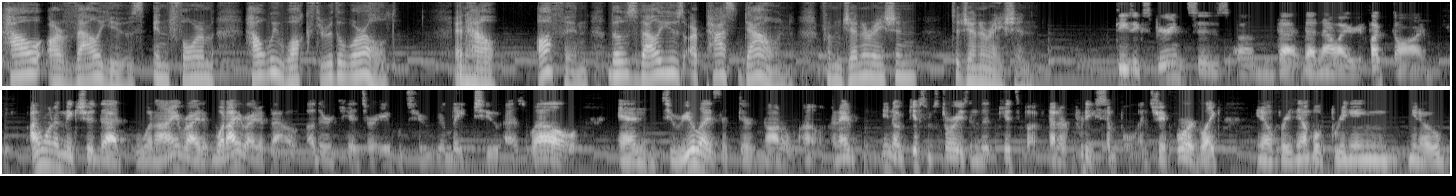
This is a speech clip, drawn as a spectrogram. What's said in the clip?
how our values inform how we walk through the world, and how often those values are passed down from generation to generation. These experiences um, that, that now I reflect on, I want to make sure that when I write what I write about, other kids are able to relate to as well and to realize that they're not alone. And I, you know, give some stories in the kids' book that are pretty simple and straightforward, like, you know, for example, bringing, you know,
